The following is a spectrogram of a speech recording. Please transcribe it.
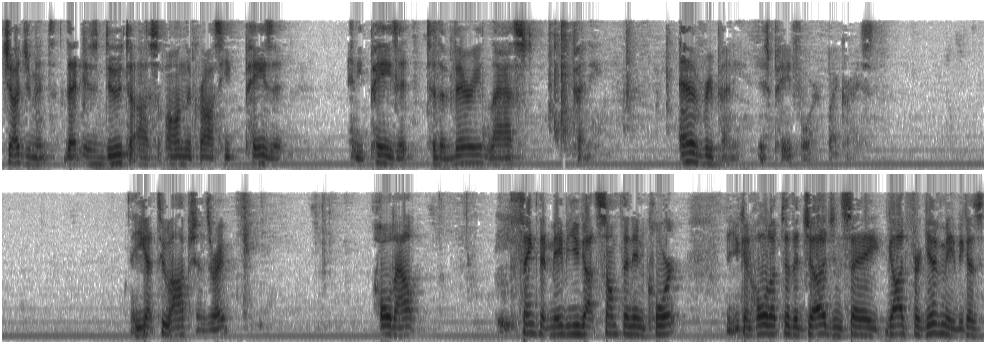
judgment that is due to us on the cross. He pays it. And he pays it to the very last penny. Every penny is paid for by Christ. You got two options, right? Hold out. Think that maybe you got something in court that you can hold up to the judge and say, God, forgive me because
